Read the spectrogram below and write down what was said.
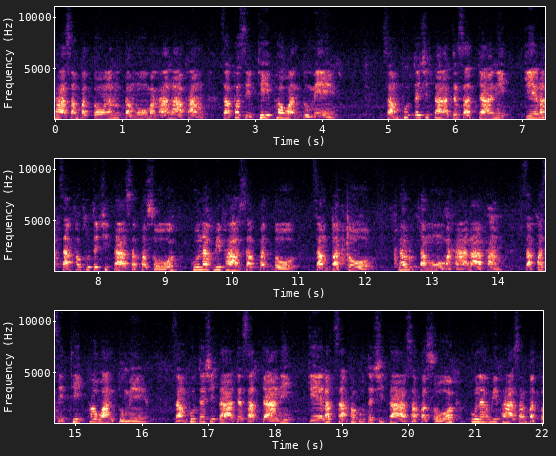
พาสัมปตโตนรุตตโมมหาลาพัง สัพพสิทธิพวันตุเม สัมพุทธชิตาจะสัจจานิ เกรัสะพระพุทธชิตาสัพพโส คุณวิภาสัพปตโต สัมปตโตนรุตตโมมหาลาพัง สัพพสิทธิพวันตุเม สัมพุทธชิตาจะสัจจานิ เกรัสะพระพุทธชิตาสัพพโส คุณวิภาสัมปตโต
